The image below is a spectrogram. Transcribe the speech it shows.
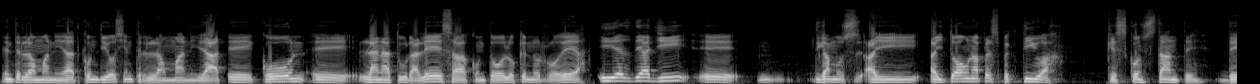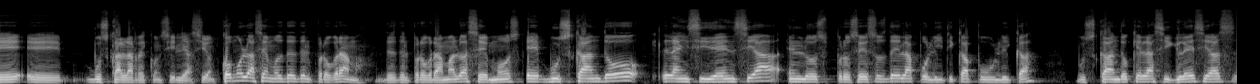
entre la humanidad con Dios y entre la humanidad eh, con eh, la naturaleza, con todo lo que nos rodea. Y desde allí, digamos, hay, hay toda una perspectiva que es constante de eh, buscar la reconciliación. ¿Cómo lo hacemos desde el programa? Desde el programa lo hacemos eh, buscando la incidencia en los procesos de la política pública buscando que las iglesias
